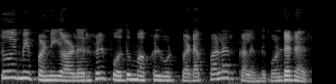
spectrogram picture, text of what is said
தூய்மை பணியாளர்கள் பொதுமக்கள் உட்பட பலர் கலந்து கொண்டனர்.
